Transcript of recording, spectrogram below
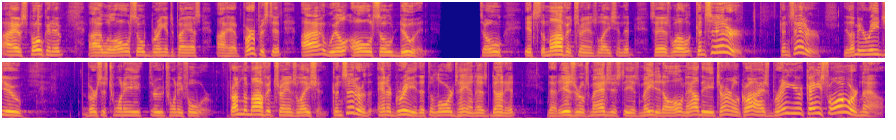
I have spoken it, I will also bring it to pass. I have purposed it, I will also do it. So it's the Moffatt translation that says, Well, consider, consider. Let me read you verses 20 through 24. From the Moffatt translation, consider and agree that the Lord's hand has done it that Israel's majesty has made it all. Now the eternal cries, Bring your case forward now.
